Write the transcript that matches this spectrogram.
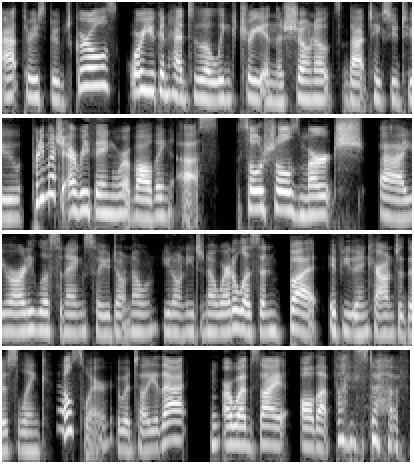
at Three Spooked Girls. Or you can head to the link tree in the show notes. That takes you to pretty much everything revolving us socials, merch. Uh, you're already listening, so you don't know you don't need to know where to listen. But if you encounter this link elsewhere, it would tell you that. Our website, all that fun stuff.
